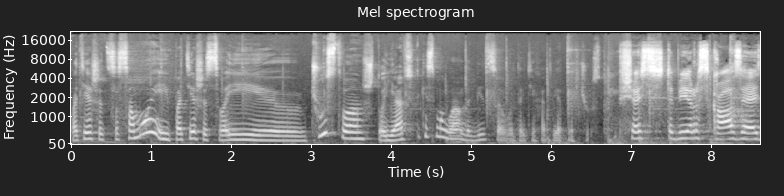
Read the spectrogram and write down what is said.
Потешиться самой и потешить свои э, чувства, что я все-таки смогла добиться вот этих ответных чувств. Щось тобі розказує,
